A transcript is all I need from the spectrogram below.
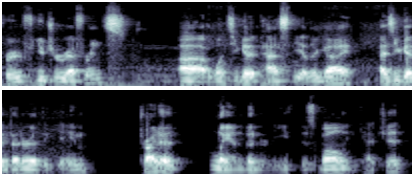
for future reference. Uh, once you get it past the other guy, as you get better at the game, try to land underneath this ball and catch it.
